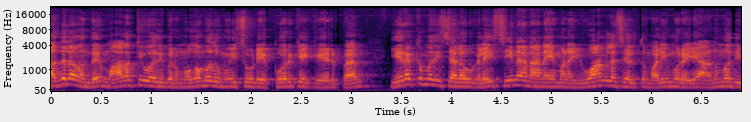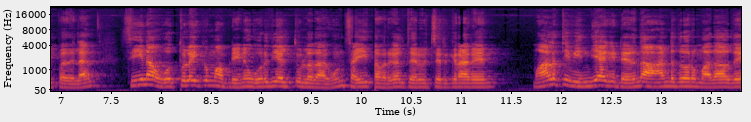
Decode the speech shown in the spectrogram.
அதுல வந்து மாலத்தீவு அதிபர் முகமது முயசுடைய கோரிக்கைக்கு ஏற்ப இறக்குமதி செலவுகளை சீன நாணயமான யுவான்ல செலுத்தும் வழிமுறையை அனுமதிப்பதில் சீனா ஒத்துழைக்கும் அப்படின்னு உறுதியளித்துள்ளதாகவும் சயீத் அவர்கள் தெரிவிச்சிருக்கிறாரு. மாலத்தீவு இந்தியா கிட்ட இருந்து ஆண்டுதோறும் அதாவது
